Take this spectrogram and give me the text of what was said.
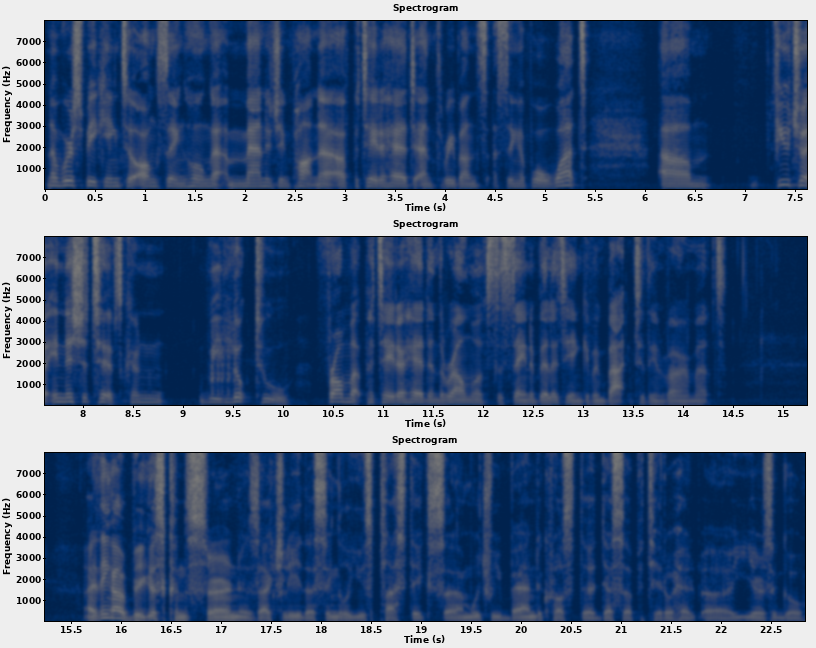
Now we're speaking to Ong Sing Hung, managing partner of Potato Head and Three Buns Singapore. What um, future initiatives can we look to from Potato Head in the realm of sustainability and giving back to the environment? I think our biggest concern is actually the single use plastics, um, which we banned across the Desa Potato Head uh, years ago.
